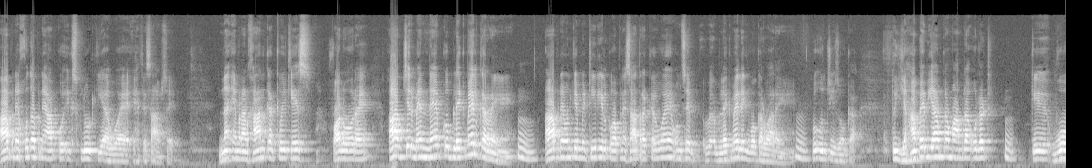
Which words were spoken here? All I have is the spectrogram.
आपने खुद अपने आप को एक्सक्लूड किया हुआ है एहतसाब से न इमरान खान का कोई केस फॉलो हो रहा है आप चेयरमैन नैब को ब्लैकमेल कर रहे हैं हम्म। आपने उनके मटेरियल को अपने साथ रखा हुआ है उनसे ब्लैकमेलिंग वो करवा रहे हैं हम्म। वो उन चीज़ों का तो यहाँ पे भी आपका मामला उलट हम्म। कि वो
